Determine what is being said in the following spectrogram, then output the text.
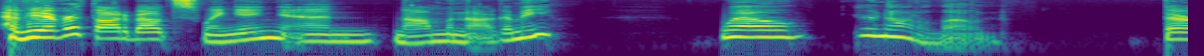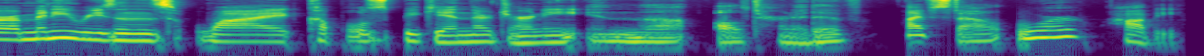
Have you ever thought about swinging and non-monogamy? Well, you're not alone. There are many reasons why couples begin their journey in the alternative lifestyle or hobby.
